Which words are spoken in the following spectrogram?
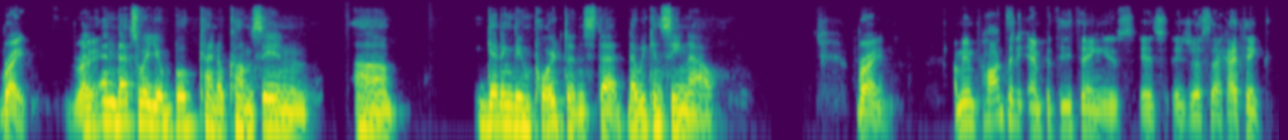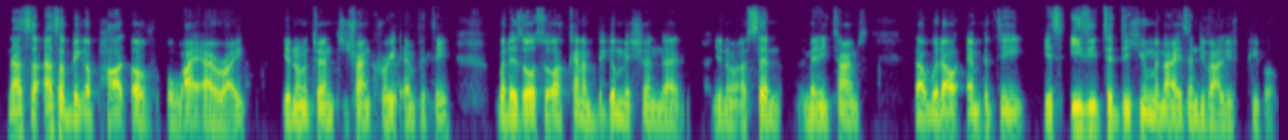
Right, right. And, and that's where your book kind of comes in, uh, getting the importance that that we can see now. Right. I mean, part of the empathy thing is is is just like I think that's a, that's a bigger part of why I write. You know, trying to try and create empathy, but there's also a kind of bigger mission that you know I've said many times that without empathy, it's easy to dehumanize and devalue people.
